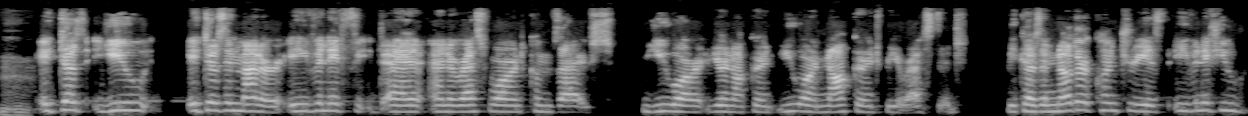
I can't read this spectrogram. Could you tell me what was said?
mm-hmm. it does you it doesn't matter. Even if uh, an arrest warrant comes out you are you're not going you are not going to be arrested. Because another country is even if you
